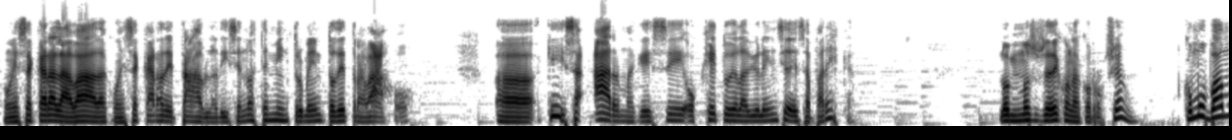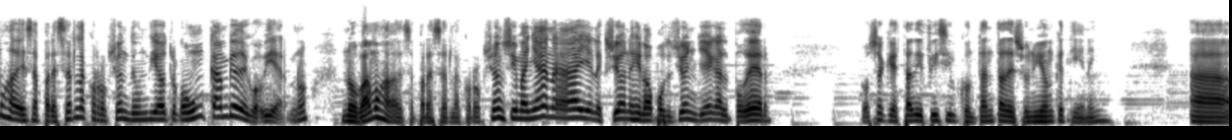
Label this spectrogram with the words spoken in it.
con esa cara lavada, con esa cara de tabla, dice, no, este es mi instrumento de trabajo, ah, que esa arma, que ese objeto de la violencia desaparezca. Lo mismo sucede con la corrupción. ¿Cómo vamos a desaparecer la corrupción de un día a otro con un cambio de gobierno? No vamos a desaparecer la corrupción. Si mañana hay elecciones y la oposición llega al poder, cosa que está difícil con tanta desunión que tienen, uh,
